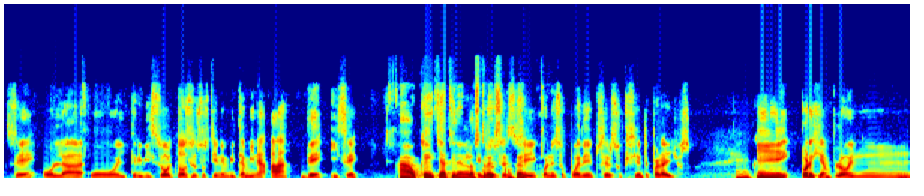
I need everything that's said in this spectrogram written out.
C o, la, o el Tribisol, todos esos tienen vitamina A, D y C. Ah, ok, ya tienen los Entonces, tres. ok. sí, con eso puede ser suficiente para ellos. Y, por ejemplo, en,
